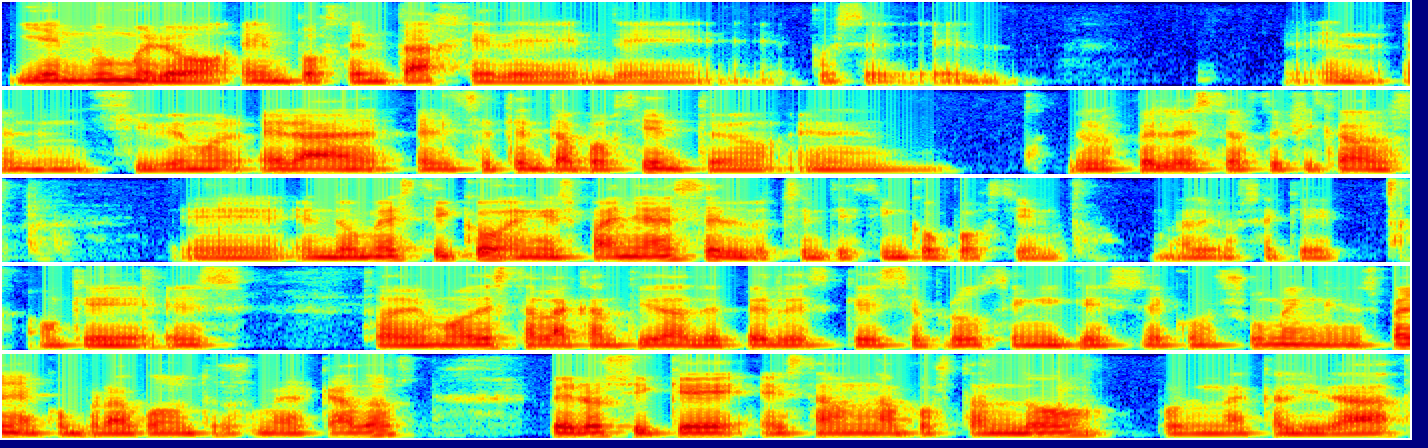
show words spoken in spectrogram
y en número, en porcentaje de, pues si vemos, era el 70% de los PLs certificados eh, en doméstico, en España es el 85%, ¿vale? O sea que, aunque es todavía modesta la cantidad de peles que se producen y que se consumen en España comparado con otros mercados, pero sí que están apostando por una calidad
